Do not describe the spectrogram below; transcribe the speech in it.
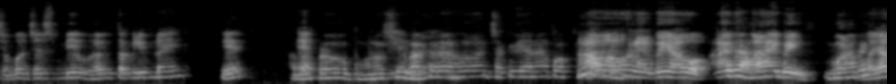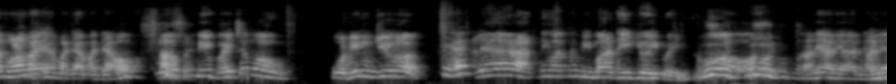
જબરજસ્ત બે તકલીફ નહીં. એ આપણો ભણો સેવા કરે હોય ને ચકડીયાના કોક આવો આવો લાલભાઈ આવો આવો. આય ભાઈ. ભણાભાઈ મજા મોળો ભાઈ? મજા મજા હો. આવો સુધીર ભાઈ છે બહુ. પોટી નું જીવ અલે રાતની વાત બીમાર થઈ ગયો ઈ ભાઈ. ગુડ ગુડ અલે અલે અલે. અલે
